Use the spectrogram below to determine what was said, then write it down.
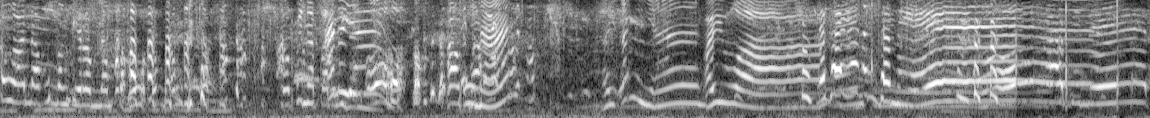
Sawa na ako manghiram ng power bank. So, pinaparinggan mo. Una? Ay, ano yan? Ay, wow. Kagaya ng damit. Oo, cabinet.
